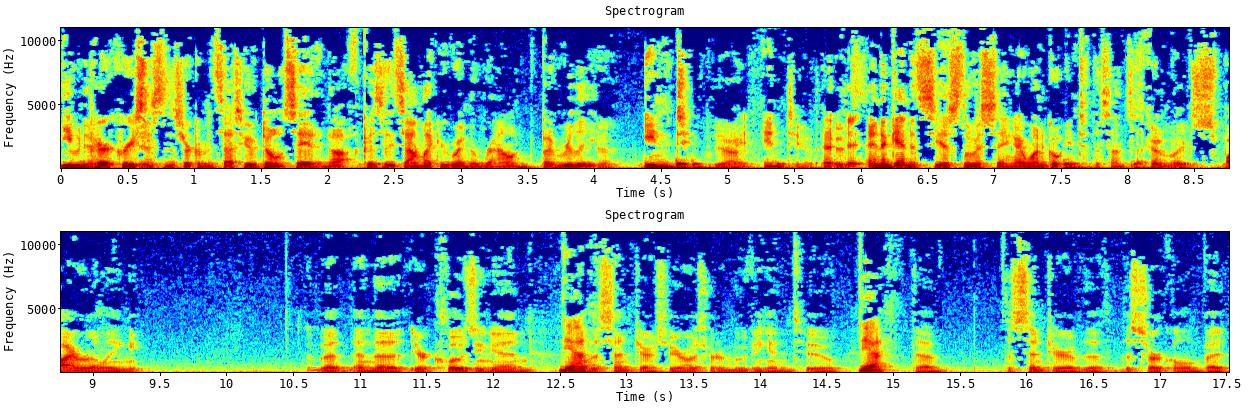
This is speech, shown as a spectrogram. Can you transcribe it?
even Yeah, perichoresis and circumcessio don't say it enough because they sound like you're going around, but really Yeah. into, Yeah. right? Into. It's- and again, it's C.S. Lewis saying, "I want to go into the sunset." It's kind of like spiraling, but and the you're closing in Yeah. on the center, so you're always sort of moving into Yeah, the the center of the, the circle, but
